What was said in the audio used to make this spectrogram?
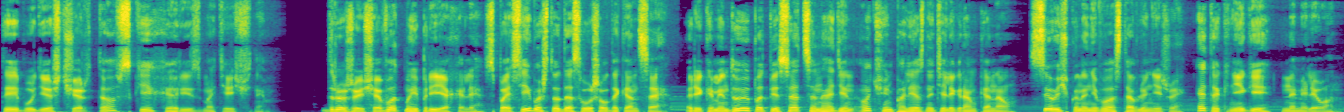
ты будешь чертовски харизматичным. Дружище, вот мы и приехали. Спасибо, что дослушал до конца. Рекомендую подписаться на один очень полезный телеграм-канал. Ссылочку на него оставлю ниже. Это книги на миллион.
